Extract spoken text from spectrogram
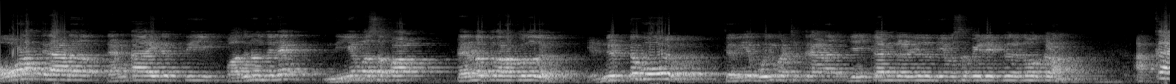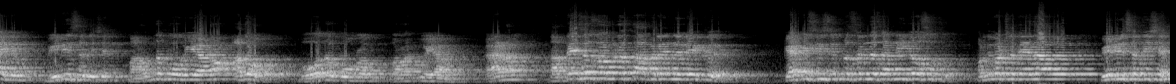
ഓളത്തിലാണ് രണ്ടായിരത്തി പതിനൊന്നിലെ നിയമസഭ തെരഞ്ഞെടുപ്പ് നടക്കുന്നത്. എന്നിട്ട് പോലും ചെറിയ ഭൂരിപക്ഷത്തിലാണ് ജയിക്കാൻ കഴിയുന്നത് നിയമസഭയിലേക്ക് എന്ന് ഓർക്കണം. അക്കാര്യം വി ഡി സതീശൻ മറന്നു പോവുകയാണോ അതോ ബോധപൂർവം മറക്കുകയാണോ? കാരണം തദ്ദേശ സ്വയംഭരണ സ്ഥാപനങ്ങളിലേക്ക് K P C C president Sunny Joseph പ്രതിപക്ഷ നേതാവ് വി ഡി സതീശൻ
